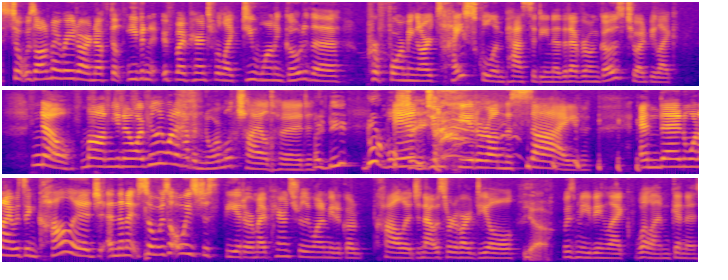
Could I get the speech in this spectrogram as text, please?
so it was on my radar enough that even if my parents were like, "Do you want to go to the performing arts high school in Pasadena that everyone goes to?" I'd be like, "No, mom. You know, I really want to have a normal childhood i need normalcy and do theater on the side." and then when I was in college, and then I so it was always just theater. My parents really wanted me to go to college, and that was sort of our deal. Yeah. was me being like, "Well, I'm gonna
